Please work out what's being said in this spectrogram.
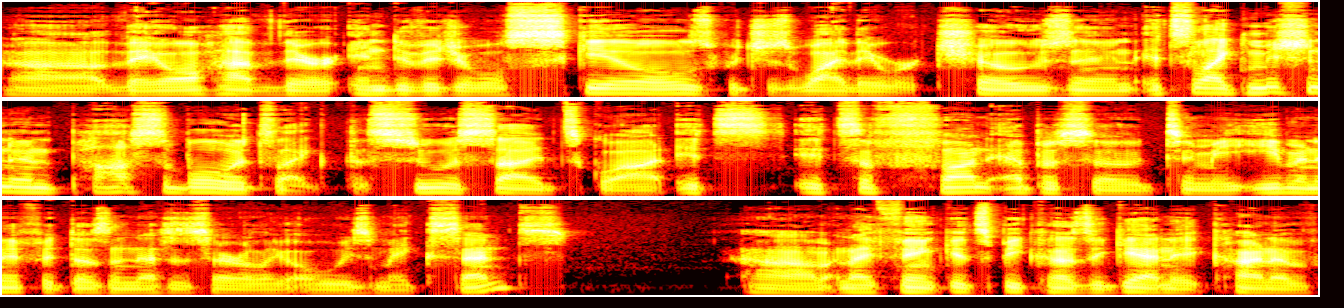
Uh, they all have their individual skills, which is why they were chosen. It's like Mission Impossible. It's like the Suicide Squad. It's it's a fun episode to me, even if it doesn't necessarily always make sense. Um, and I think it's because again, it kind of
